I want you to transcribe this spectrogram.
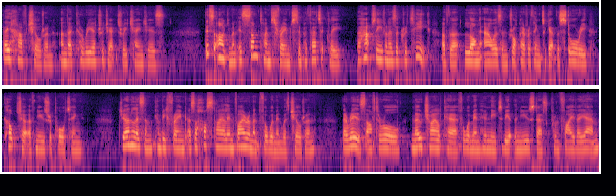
they have children and their career trajectory changes. This argument is sometimes framed sympathetically, perhaps even as a critique of the long hours and drop everything to get the story culture of news reporting. Journalism can be framed as a hostile environment for women with children. There is, after all, no childcare for women who need to be at the news desk from 5am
